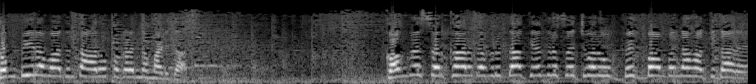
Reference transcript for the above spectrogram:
ಗಂಭೀರವಾದಂತಹ ಆರೋಪಗಳನ್ನು ಮಾಡಿದ್ದಾರೆ. ಕಾಂಗ್ರೆಸ್ ಸರ್ಕಾರದ ವಿರುದ್ಧ ಕೇಂದ್ರ ಸಚಿವರು ಬಿಗ್ ಬಾಂಬ್ ಅನ್ನ ಹಾಕಿದ್ದಾರೆ.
